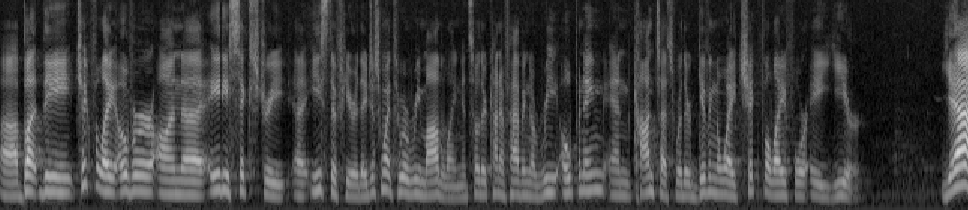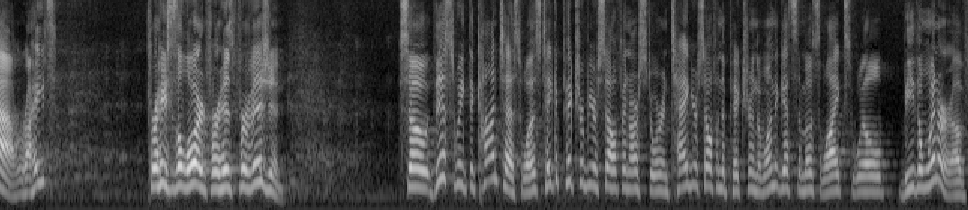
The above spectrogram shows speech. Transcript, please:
Uh, but the Chick fil A over on uh, 86th Street, uh, east of here, they just went through a remodeling. And so they're kind of having a reopening and contest where they're giving away Chick fil A for a year. Yeah, right? Praise the Lord for his provision. So this week, the contest was take a picture of yourself in our store and tag yourself in the picture, and the one that gets the most likes will be the winner of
